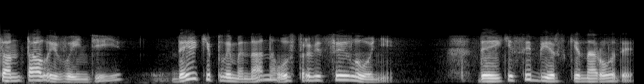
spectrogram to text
Сантали в Індії, деякі племена на острові Цейлоні, деякі сибірські народи,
